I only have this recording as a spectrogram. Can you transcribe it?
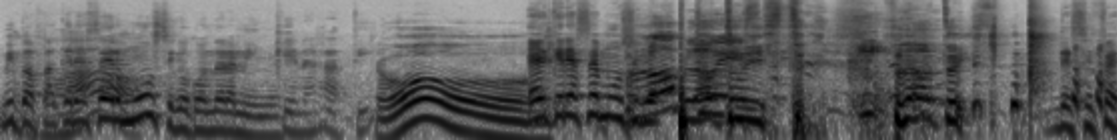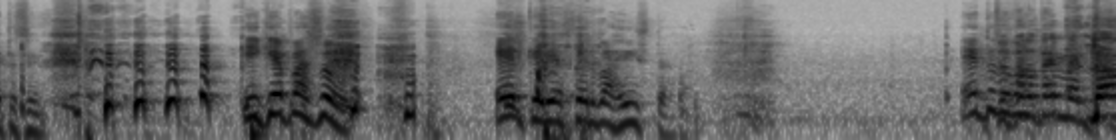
Mi papá quería ser músico cuando era niño. ¡Qué narrativo! Oh. Él quería ser músico. Plot Plot twist. twist. Plot twist. Desinféctese. ¿Y qué pasó? Él quería ser bajista. Entonces, Tú te lo cuando- estás inventando.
